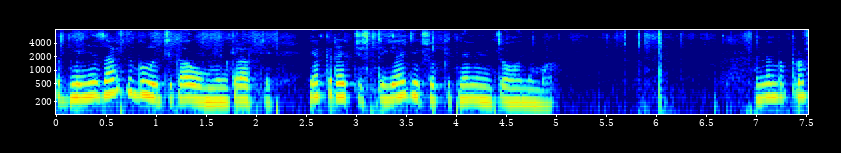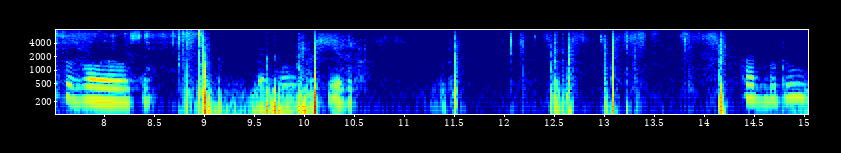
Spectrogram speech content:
От мені завжди було цікаво в Майнкрафті, як речі стоять, якщо під ними нічого нема. Вони би просто звалилися. Іграх. Так, будуємо.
